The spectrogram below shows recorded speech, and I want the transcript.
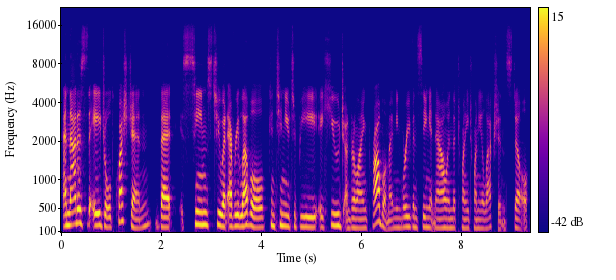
And that is the age old question that seems to, at every level, continue to be a huge underlying problem. I mean, we're even seeing it now in the 2020 election still.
